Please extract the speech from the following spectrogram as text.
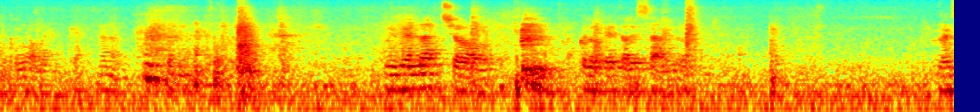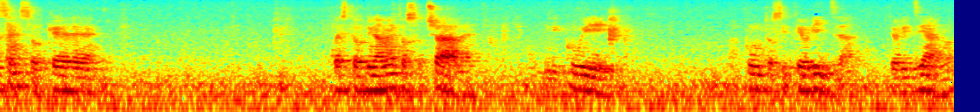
Il cognome, ok. No, no. mi riallaccio a quello che ha detto Alessandro, nel senso che questo ordinamento sociale di cui appunto si teorizza, teorizziamo,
